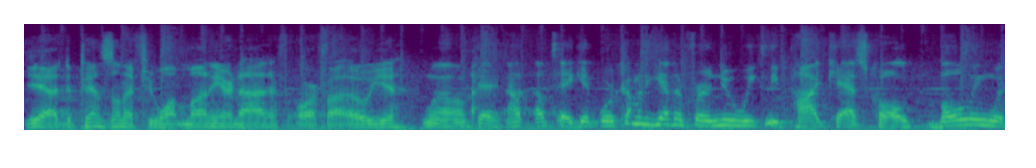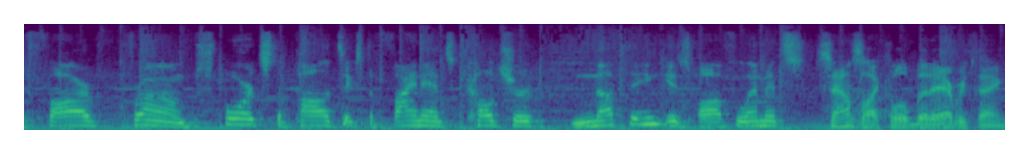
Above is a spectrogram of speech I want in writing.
Yeah, it depends on if you want money or not, if, or if I owe you. Well, okay, I'll, I'll take it. We're coming together for a new weekly podcast called Bolling with Favre. From sports to politics to finance, culture, nothing is off limits. Sounds like a little bit of everything.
